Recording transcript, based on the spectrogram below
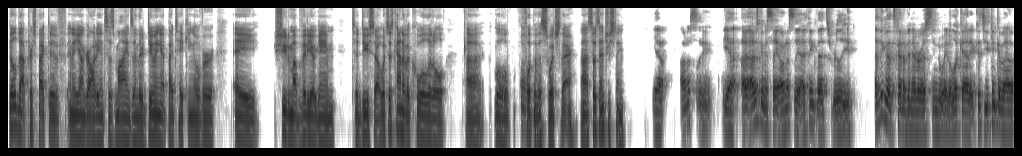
build that perspective in a younger audience's minds and they're doing it by taking over a shoot 'em up video game to do so which is kind of a cool little uh little flip of the switch there uh, so it's interesting Yeah, honestly, yeah. I, I was gonna say honestly, I think that's really, I think that's kind of an interesting way to look at it because you think about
